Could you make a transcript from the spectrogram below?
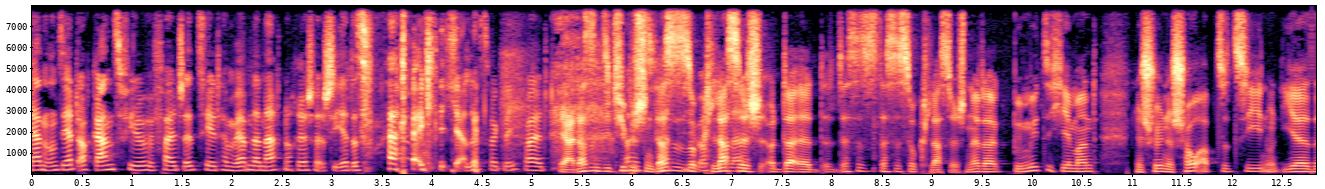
ganz, und sie hat auch ganz viel falsch erzählt. Haben wir haben danach noch recherchiert. Das war eigentlich alles wirklich falsch. Ja, das sind die typischen, Das das ist so klassisch, äh, da, äh, das ist, das ist so klassisch, ne? Da bemüht sich jemand, eine schöne Show abzuziehen und ihr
